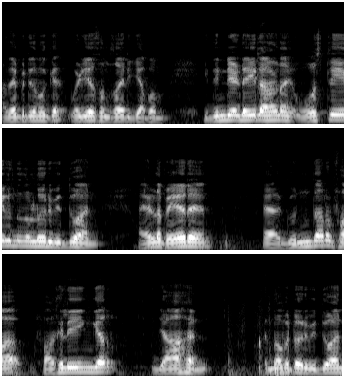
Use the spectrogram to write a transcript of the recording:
അതേപ്പറ്റി നമുക്ക് വഴിയെ സംസാരിക്കാം. അപ്പം ഇതിന്റെ ഇടയിലാണ് ഓസ്ട്രേലിയയിൽ നിന്നുള്ള ഒരു വിദ്വാൻ അയാളുടെ പേര് ഗുന്ദർ ഫ ഫഹ്ലിംഗർ ജാഹൻ എന്ന മറ്റൊരു വിദ്വാൻ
